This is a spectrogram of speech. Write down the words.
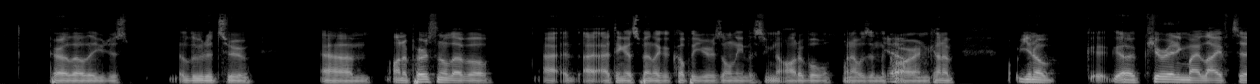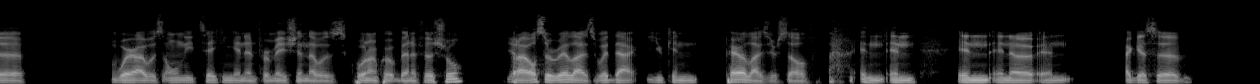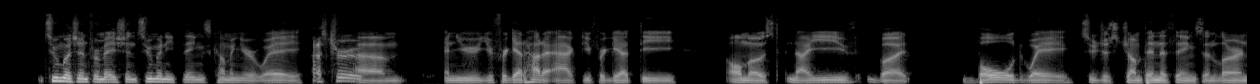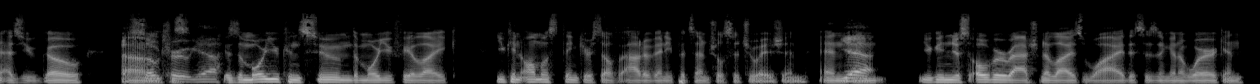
parallel that you just alluded to. Um, on a personal level, I, I think I spent like a couple years only listening to Audible when I was in the yeah. car and kind of, you know, uh, curating my life to where I was only taking in information that was quote unquote beneficial. Yeah. But I also realized with that you can paralyze yourself in in in in a in I guess a too much information, too many things coming your way. That's true. Um, and you you forget how to act. You forget the almost naive but bold way to just jump into things and learn as you go. That's um, so true. Yeah. Because the more you consume, the more you feel like you can almost think yourself out of any potential situation, and yeah. And you can just over rationalize why this isn't going to work. And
